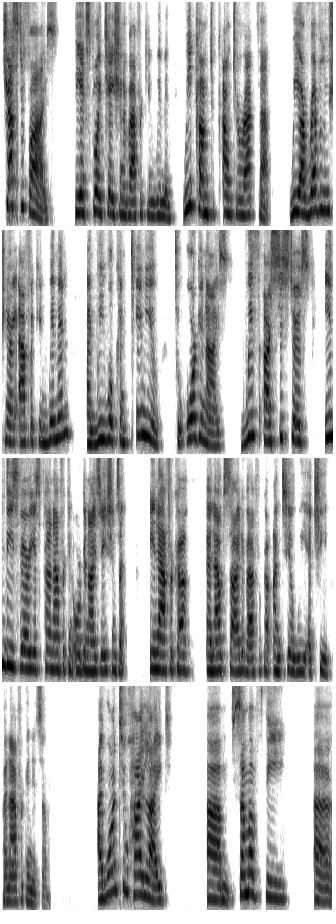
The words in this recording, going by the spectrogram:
justifies the exploitation of African women. We come to counteract that. We are revolutionary African women, and we will continue to organize with our sisters in these various Pan African organizations in Africa and outside of Africa until we achieve Pan Africanism. I want to highlight um, some of the, uh,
